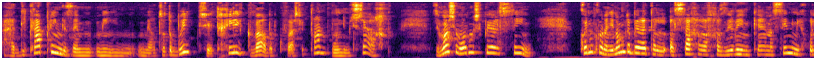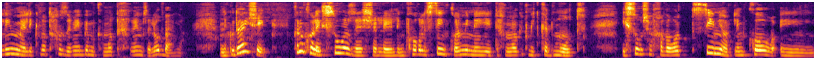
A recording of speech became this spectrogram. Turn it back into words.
ה decoupling הזה מארצות הברית שהתחיל כבר בתקופה של טראמפ והוא נמשך, זה משהו מאוד משפיע על סין. קודם כל, אני לא מדברת על, על סחר החזירים, כן? הסינים יכולים אה, לקנות חזירים במקומות אחרים, זה לא בעיה. הנקודה היא שקודם כל האיסור הזה של אה, למכור לסין כל מיני טכנולוגיות מתקדמות, איסור של חברות סיניות למכור אה,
